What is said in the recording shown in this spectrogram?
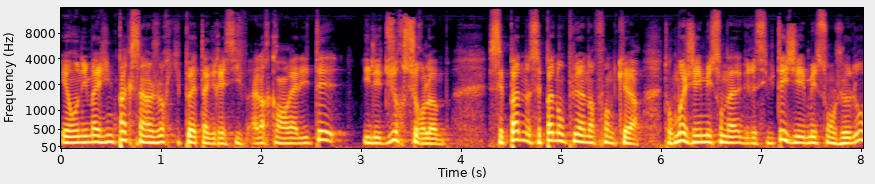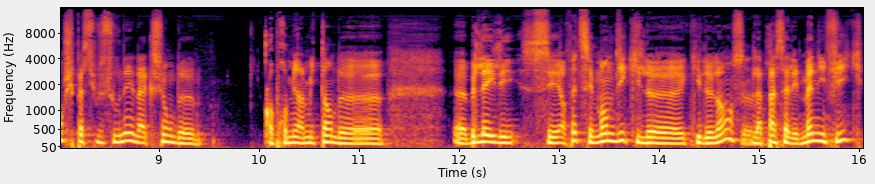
et on n'imagine pas que c'est un joueur qui peut être agressif, alors qu'en réalité, il est dur sur l'homme. C'est pas, c'est pas non plus un enfant de cœur. Donc moi, j'ai aimé son agressivité, j'ai aimé son jeu long. Je sais pas si vous vous souvenez l'action de en première mi-temps de euh. C'est en fait c'est Mandy qui le qui le lance. La passe elle est magnifique.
